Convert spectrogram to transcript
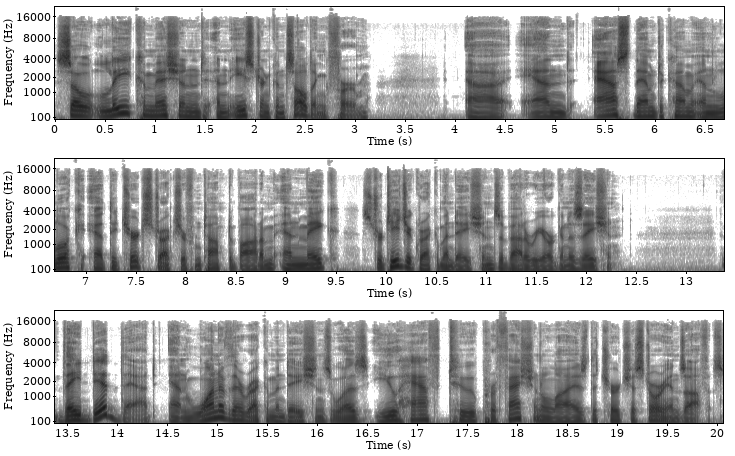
So Lee commissioned an Eastern consulting firm uh, and asked them to come and look at the church structure from top to bottom and make strategic recommendations about a reorganization. They did that, and one of their recommendations was you have to professionalize the church historian's office.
